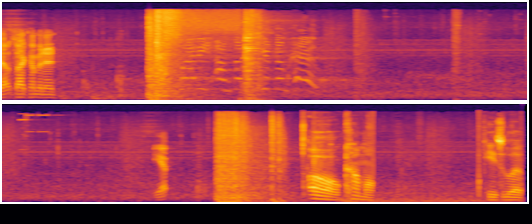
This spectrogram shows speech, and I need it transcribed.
He's outside coming in. Yep. Oh, come on. He's low.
